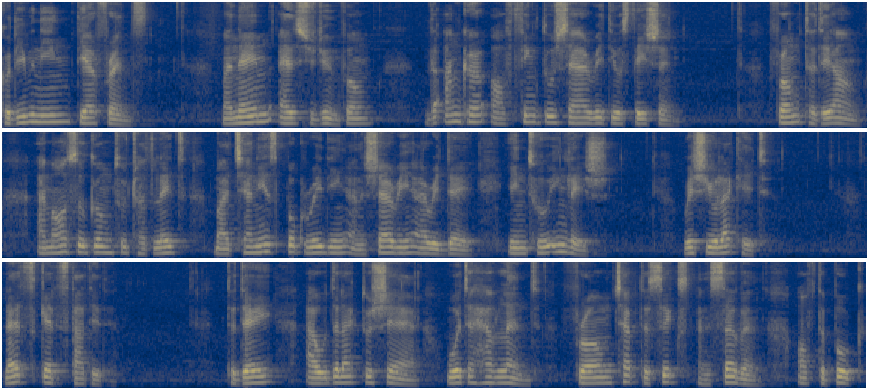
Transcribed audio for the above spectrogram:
Good evening, dear friends. My name is Xu Junfeng, the anchor of Think to Share radio station. From today on, I'm also going to translate my Chinese book reading and sharing every day into English. Wish you like it. Let's get started. Today, I would like to share what I have learned from chapter 6 and 7 of the book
